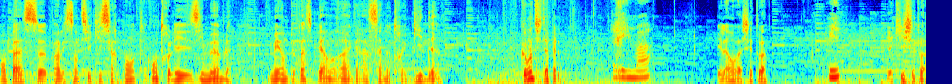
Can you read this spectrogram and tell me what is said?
On passe par les sentiers qui serpentent entre les immeubles, mais on ne peut pas se perdre grâce à notre guide. Comment tu t'appelles? Rima, Et là, on va chez toi. Oui. Y a qui chez toi?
